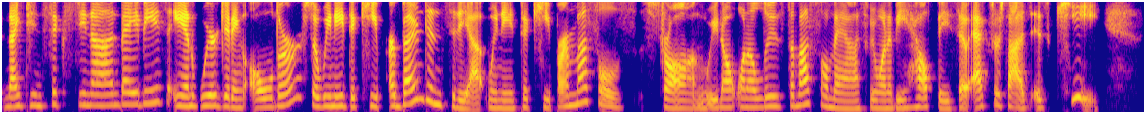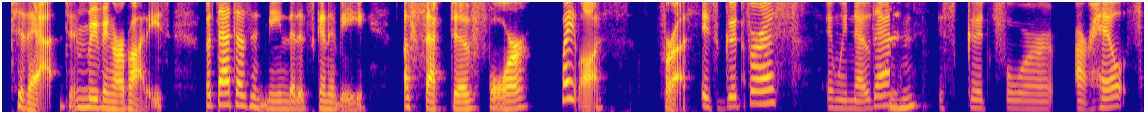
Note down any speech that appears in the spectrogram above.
1969 babies and we're getting older so we need to keep our bone density up we need to keep our muscles strong we don't want to lose the muscle mass we want to be healthy so exercise is key to that to moving our bodies but that doesn't mean that it's going to be effective for weight loss for us It's good for us. And we know that. Mhm. It's good for our health.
